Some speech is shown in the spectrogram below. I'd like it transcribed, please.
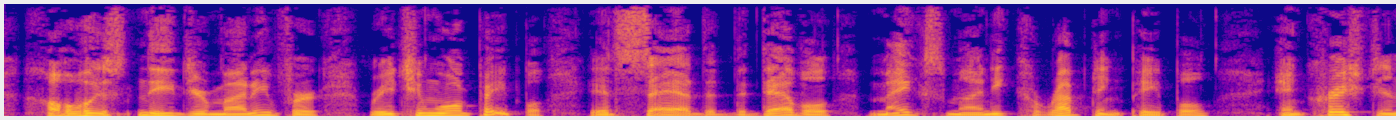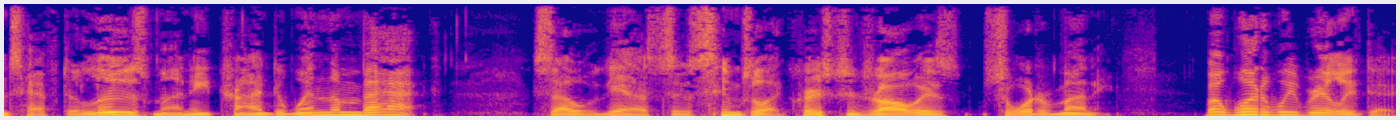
always need your money for reaching more people. It's sad that the devil makes money corrupting people, and Christians have to lose money trying to win them back. So, yes, it seems like Christians are always short of money. But what do we really do?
